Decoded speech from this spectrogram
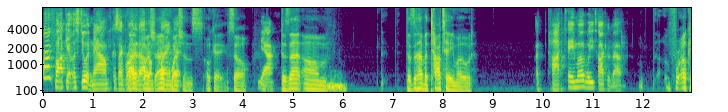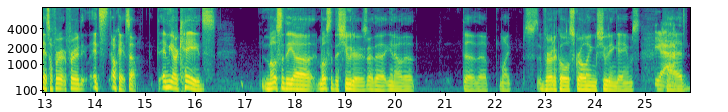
Ah, fuck it. Let's do it now because I I brought have, it up. I'm question- I have playing it. questions. Okay, so Yeah. does that um does it have a tate mode? A tate mode? What are you talking about? For okay so for for it's okay so in the arcades most of the uh most of the shooters or the you know the the the like vertical scrolling shooting games Yeah. had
